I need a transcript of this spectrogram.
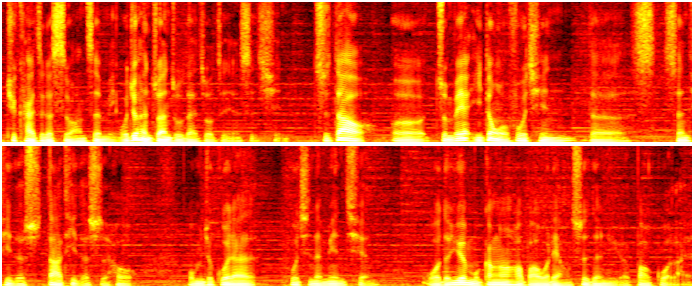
去开这个死亡证明，我就很专注在做这件事情，直到呃准备要移动我父亲的身体的大体的时候，我们就跪在父亲的面前。我的岳母刚刚好把我两岁的女儿抱过来了。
